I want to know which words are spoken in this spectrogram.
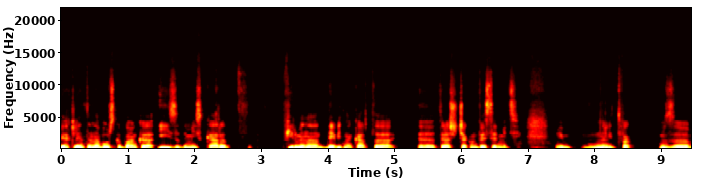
бях клиент на една българска банка и за да ми изкарат фирмена дебитна карта е, трябваше да чакам две седмици. И нали, това за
